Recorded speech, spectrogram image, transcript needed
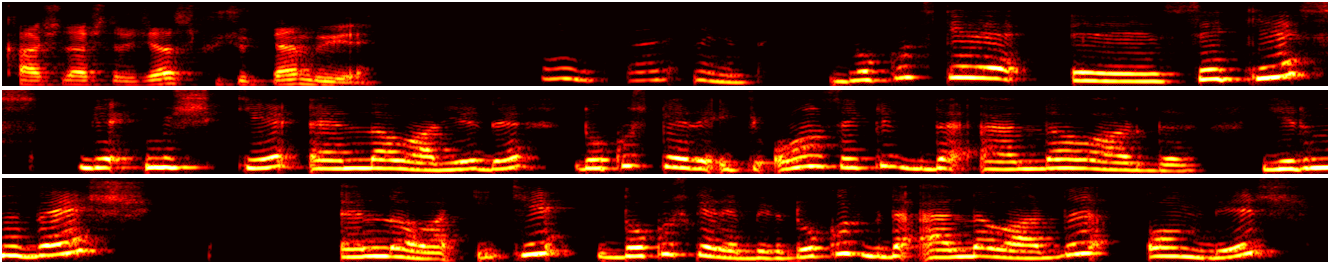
karşılaştıracağız küçükten büyüğe. Şimdi öğretmenim 9 kere e, 8 72 elde var 7 9 kere 2 18 bir de elde vardı 25 elde var 2 9 kere 1 9 bir de elde vardı 11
